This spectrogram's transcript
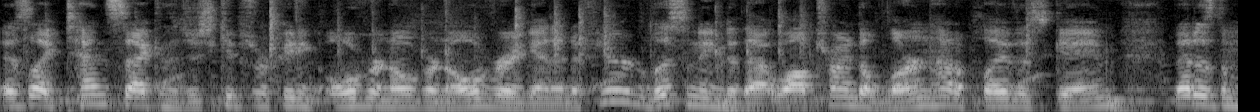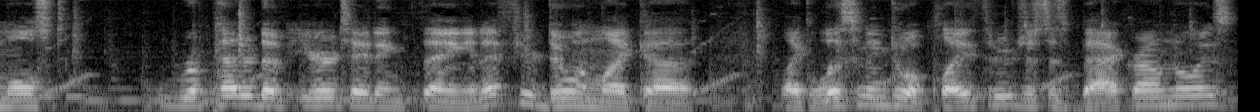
is like 10 seconds. It just keeps repeating over and over and over again. And if you're listening to that while trying to learn how to play this game, that is the most repetitive, irritating thing. And if you're doing like a like listening to a playthrough just as background noise,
